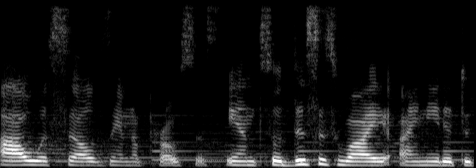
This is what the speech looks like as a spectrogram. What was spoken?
ourselves in the process. And so this is why I needed to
